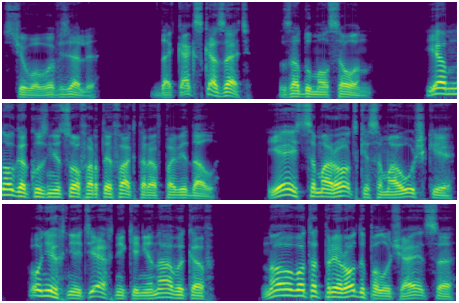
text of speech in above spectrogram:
«С чего вы взяли?» «Да как сказать?» — задумался он. «Я много кузнецов-артефакторов повидал. Есть самородки-самоучки, у них ни техники, ни навыков, но вот от природы получается.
